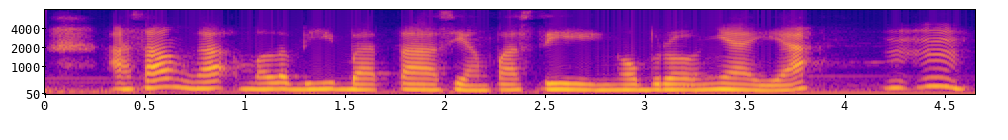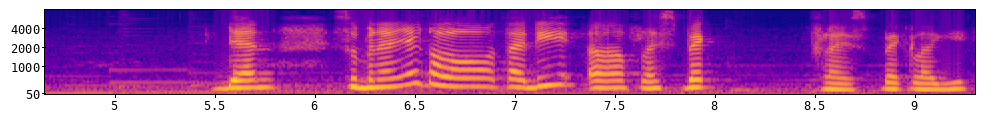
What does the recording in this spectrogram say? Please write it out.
Asal nggak melebihi batas yang pasti ngobrolnya ya. Mm -mm. dan sebenarnya kalau tadi uh, flashback flashback lagi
